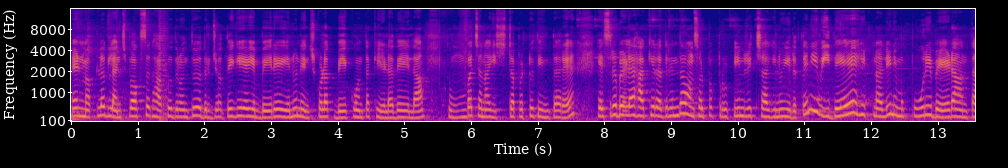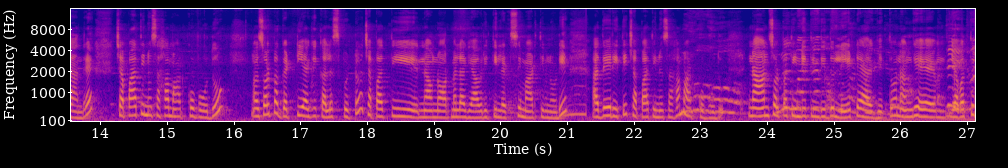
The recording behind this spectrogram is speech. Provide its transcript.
ಆ್ಯಂಡ್ ಮಕ್ಳಿಗೆ ಲಂಚ್ ಬಾಕ್ಸಿಗೆ ಹಾಕಿದ್ರಂತೂ ಅದ್ರ ಜೊತೆಗೆ ಬೇರೆ ಏನು ನೆಂಚ್ಕೊಳಕ್ಕೆ ಬೇಕು ಅಂತ ಕೇಳೋದೇ ಇಲ್ಲ. ತುಂಬ ಚೆನ್ನಾಗಿ ಇಷ್ಟಪಟ್ಟು ತಿಂತಾರೆ. ಹೆಸರುಬೇಳೆ ಹಾಕಿರೋದ್ರಿಂದ ಒಂದು ಸ್ವಲ್ಪ ಪ್ರೋಟೀನ್ ರಿಚ್ ಆಗಿನೂ ಇರುತ್ತೆ. ನೀವು ಇದೇ ಹಿಟ್ಟಿನಲ್ಲಿ ನಿಮಗೆ ಪೂರಿ ಬೇಡ ಅಂತ ಅಂದರೆ ಚಪಾತಿನೂ ಸಹ ಮಾಡ್ಕೋಬೋದು. ಸ್ವಲ್ಪ ಗಟ್ಟಿಯಾಗಿ ಕಲಿಸ್ಬಿಟ್ಟು ಚಪಾತಿ ನಾವು ನಾರ್ಮಲಾಗಿ ಯಾವ ರೀತಿ ಲಟ್ಸಿ ಮಾಡ್ತೀವಿ ನೋಡಿ, ಅದೇ ರೀತಿ ಚಪಾತಿನೂ ಸಹ ಮಾಡ್ಕೋಬೋದು. ನಾನು ಸ್ವಲ್ಪ ತಿಂಡಿ ತಿಂದಿದ್ದು ಲೇಟೇ ಆಗಿತ್ತು. ನನಗೆ ಯಾವತ್ತೂ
